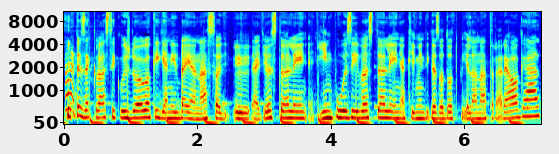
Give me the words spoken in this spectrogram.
Hát ezek klasszikus dolgok, igen, itt bejön az, hogy ő egy ösztönlény, egy impulzív ösztönlény, aki mindig az adott pillanatra reagál.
